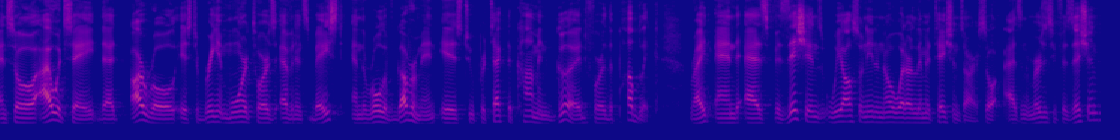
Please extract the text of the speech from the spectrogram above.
And so I would say that our role is to bring it more towards evidence-based, and the role of government is to protect the common good for the public, right? And as physicians, we also need to know what our limitations are. So as an emergency physician,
